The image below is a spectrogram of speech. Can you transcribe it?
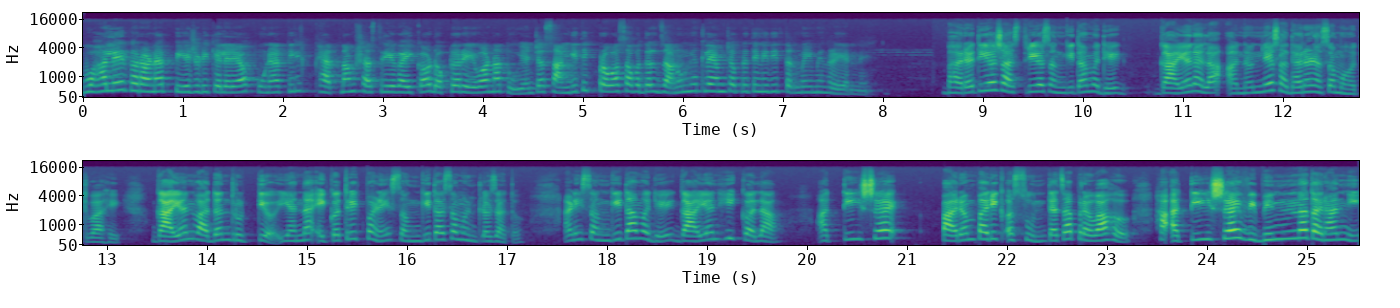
ग्वाल्हेर घराण्यात पीएच डी केलेल्या पुण्यातील ख्यातनाम शास्त्रीय गायिका डॉक्टर रेवा नातू यांच्या सांगीतिक प्रवासाबद्दल जाणून घेतले आमच्या प्रतिनिधी तन्मय मेंद्रे यांनी. भारतीय शास्त्रीय संगीतामध्ये गायनाला अनन्यसाधारण असं महत्त्व आहे. गायन वादन नृत्य यांना एकत्रितपणे संगीत असं म्हटलं जातं. आणि संगीतामध्ये गायन ही कला अतिशय पारंपरिक असून त्याचा प्रवाह हा अतिशय विभिन्न तऱ्हांनी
